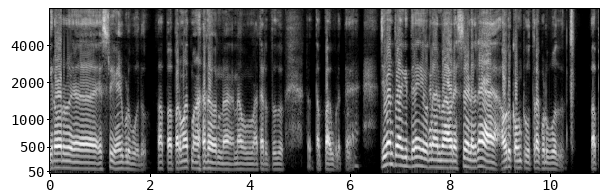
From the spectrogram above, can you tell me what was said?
ಇರೋರ ಹೆಸರು ಹೇಳ್ಬಿಡ್ಬೋದು. ಪಾಪ ಪರಮಾತ್ಮ ಆದವ್ರನ್ನ ನಾವು ಮಾತಾಡ್ತದ್ದು ತಪ್ಪಾಗ್ಬಿಡುತ್ತೆ. ಜೀವಂತವಾಗಿದ್ರೆ ಇವಾಗ ನಾನು ಅವ್ರ ಹೆಸರು ಹೇಳಿದ್ರೆ ಅವರು ಕೌಂಟ್ರ್ ಉತ್ತರ ಕೊಡ್ಬೋದು. ಪಾಪ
